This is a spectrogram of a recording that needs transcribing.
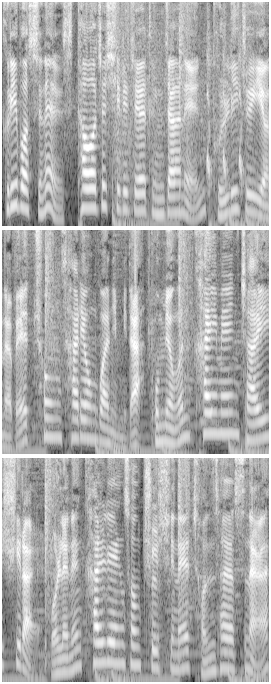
그리버스는 스타워즈 시리즈에 등장하는 분리주의 연합의 총사령관입니다. 본명은 카이멘 자이 쉬랄. 원래는 칼리 행성 출신의 전사였으나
